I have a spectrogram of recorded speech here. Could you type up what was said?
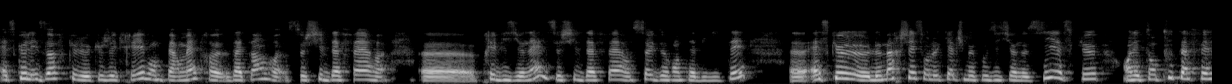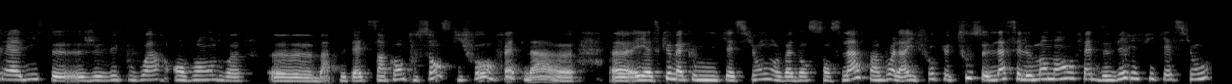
est-ce que les offres que, que j'ai créées vont me permettre d'atteindre ce chiffre d'affaires prévisionnel, ce chiffre d'affaires seuil de rentabilité est-ce que le marché sur lequel je me positionne aussi, est-ce que en étant tout à fait réaliste, euh, je vais pouvoir en vendre euh, bah, peut-être 50 ou 100, ce qu'il faut en fait là Et est-ce que ma communication va dans ce sens-là? Enfin voilà, il faut que tout là c'est le moment en fait de vérification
